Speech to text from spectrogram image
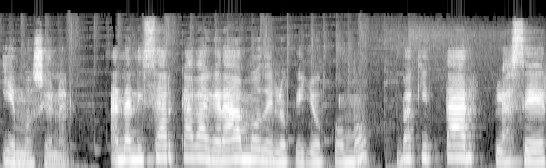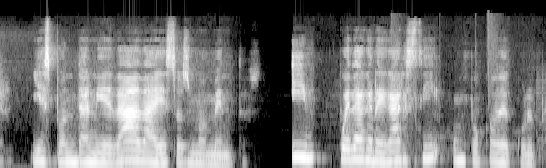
y emocional. Analizar cada gramo de lo que yo como va a quitar placer y espontaneidad a esos momentos. Y puede agregar sí un poco de culpa.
